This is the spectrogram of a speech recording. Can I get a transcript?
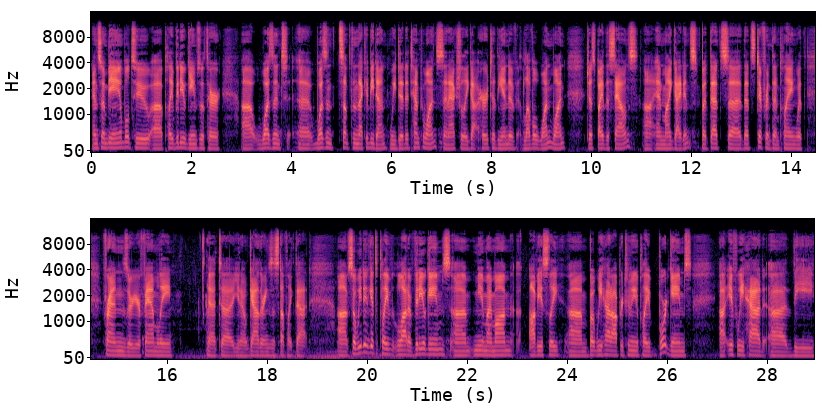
And so being able to uh, play video games with her uh, wasn't uh, wasn't something that could be done. We did attempt once and actually got her to the end of level one one just by the sounds uh, and my guidance. But that's uh, that's different than playing with friends or your family at uh, you know gatherings and stuff like that. Uh, so we didn't get to play a lot of video games, um, me and my mom, obviously, um, but we had opportunity to play board games if we had the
